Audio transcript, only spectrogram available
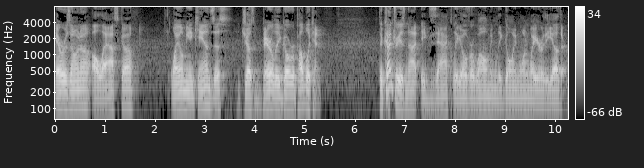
Arizona, Alaska, Wyoming, and Kansas just barely go Republican. The country is not exactly overwhelmingly going one way or the other.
